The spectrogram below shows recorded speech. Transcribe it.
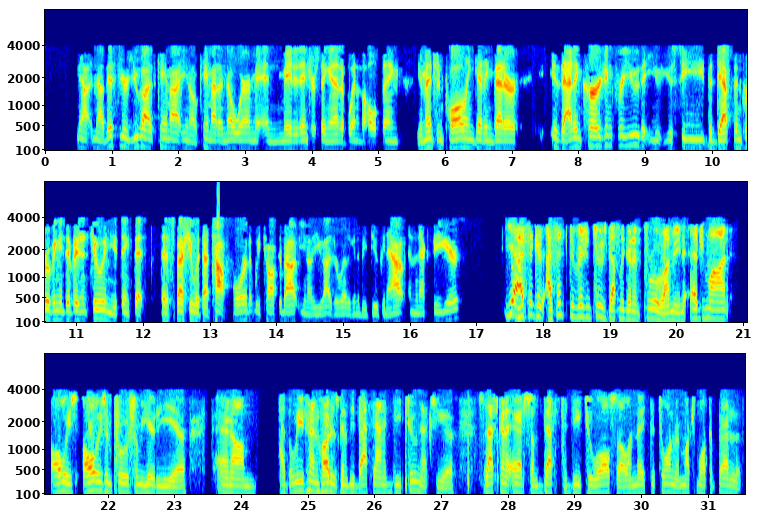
Now, now this year you guys came out, you know, came out of nowhere and, and made it interesting and ended up winning the whole thing. You mentioned Pawling getting better. Is that encouraging for you that you you see the depth improving in Division Two, and you think that that especially with that top four that we talked about, you know, you guys are really going to be duking out in the next few years? Yeah, I think I think Division Two is definitely going to improve. I mean, Edgemont always always improves from year to year, and um, I believe Hen is going to be back down in D2 next year, so that's going to add some depth to D2 also and make the tournament much more competitive.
